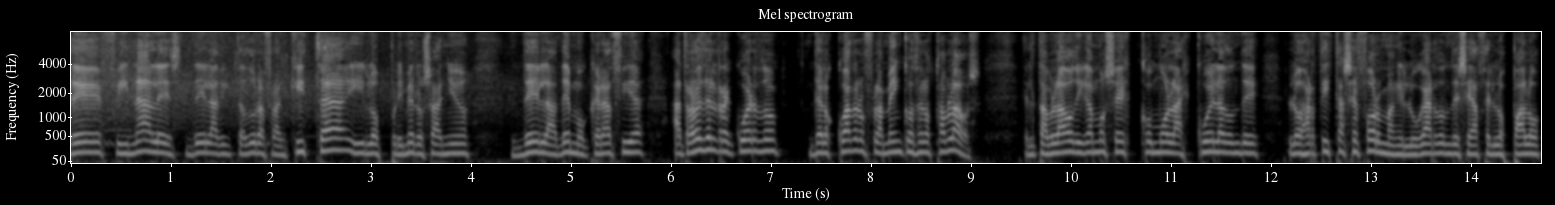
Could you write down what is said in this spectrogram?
de finales de la dictadura franquista y los primeros años de la democracia a través del recuerdo de los cuadros flamencos de los tablaos. El tablao, digamos, es como la escuela donde los artistas se forman, el lugar donde se hacen los palos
